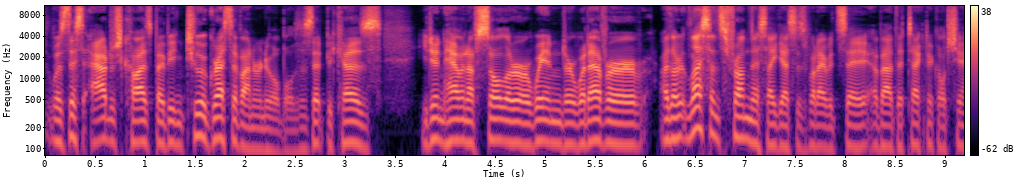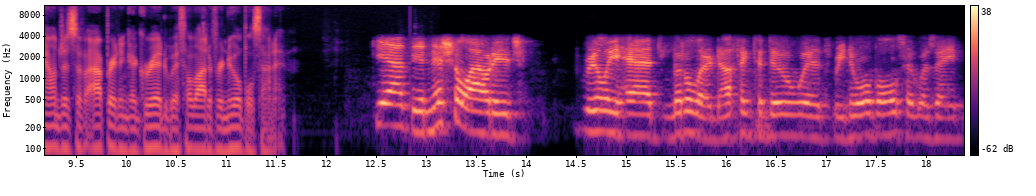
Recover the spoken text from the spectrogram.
Was this outage caused by being too aggressive on renewables? Is it because you didn't have enough solar or wind or whatever? Are there lessons from this, I guess, is what I would say about the technical challenges of operating a grid with a lot of renewables on it? Yeah, the initial outage really had little or nothing to do with renewables. It was a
